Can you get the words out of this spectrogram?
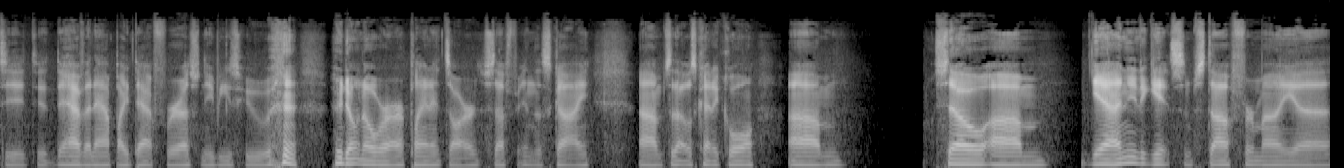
to, to, to have an app like that for us newbies who who don't know where our planets are and stuff in the sky. Um, so that was kind of cool. Um, so um, yeah, I need to get some stuff for my uh,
